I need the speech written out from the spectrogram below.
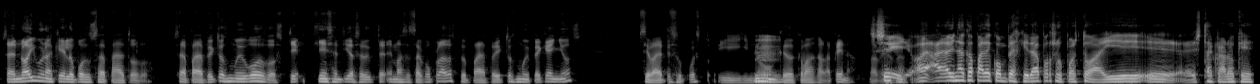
O sea, no hay una que lo puedas usar para todo. O sea, para proyectos muy gordos tiene sentido hacer temas desacoplados, pero para proyectos muy pequeños se va de presupuesto y no mm. creo que valga la pena. sí, hay una capa de complejidad, por supuesto. Ahí eh, está claro que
